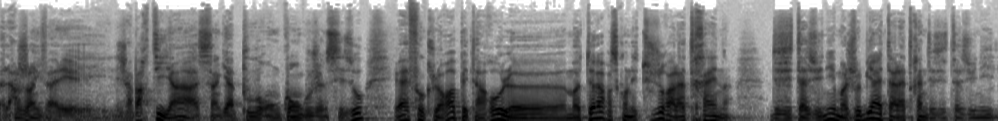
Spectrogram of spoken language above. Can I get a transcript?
ben, l'argent il va aller est déjà parti hein, à Singapour, Hong Kong ou je ne sais où. Et ben, il faut que l'Europe ait un rôle euh, moteur parce qu'on est toujours à la traîne des États-Unis. Moi, je veux bien être à la traîne des États-Unis.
